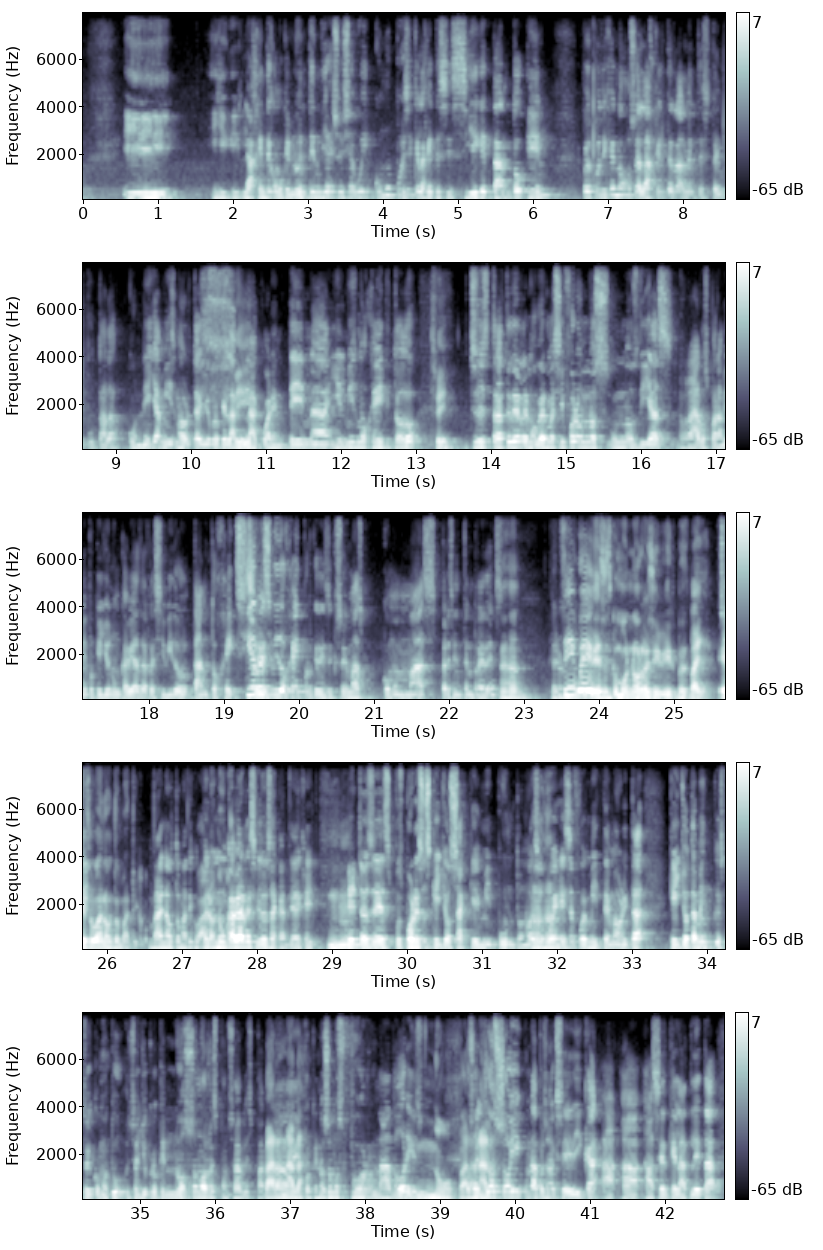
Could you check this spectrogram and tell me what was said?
Y, y, y la gente como que no entendía eso y decía, güey, ¿cómo puede ser que la gente se ciegue tanto en...? Pues después dije, no, o sea, la gente realmente está emputada con ella misma ahorita. Yo creo que la, Sí. la cuarentena y el mismo hate y todo. Sí. Entonces traté de removerme. Sí fueron unos, unos días raros para mí porque yo nunca había recibido tanto hate. Sí, he recibido hate porque desde que soy más como más presente en redes. Ajá. Pero sí, güey, eso es como no recibir. pues, Vaya, Sí. eso va en automático. Va en automático, Va en pero automático. nunca había recibido esa cantidad de hate. Entonces, pues por eso es que yo saqué mi punto, ¿no? Eso fue, ese fue mi tema ahorita, que yo también estoy como tú, o sea, yo creo que no somos responsables para, Para nada, ¿eh? nada. porque no somos formadores. No, para o sea, nada. yo soy una persona que se dedica a, a- a hacer que el atleta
